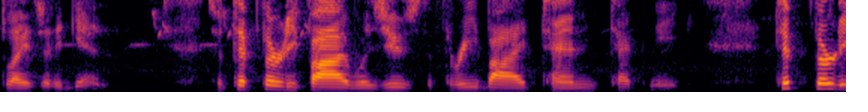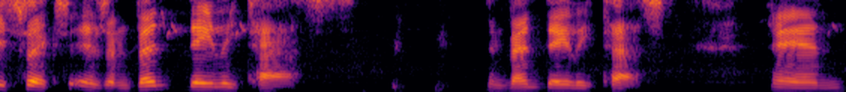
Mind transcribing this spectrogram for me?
plays it again. So tip 35 was use the 3 by 10 technique. Tip 36 is invent daily tasks. Invent daily tests. And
